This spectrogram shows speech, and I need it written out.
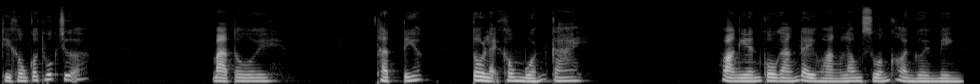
thì không có thuốc chữa. Mà tôi... Thật tiếc, tôi lại không muốn cai. Hoàng Yến cố gắng đẩy Hoàng Long xuống khỏi người mình.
